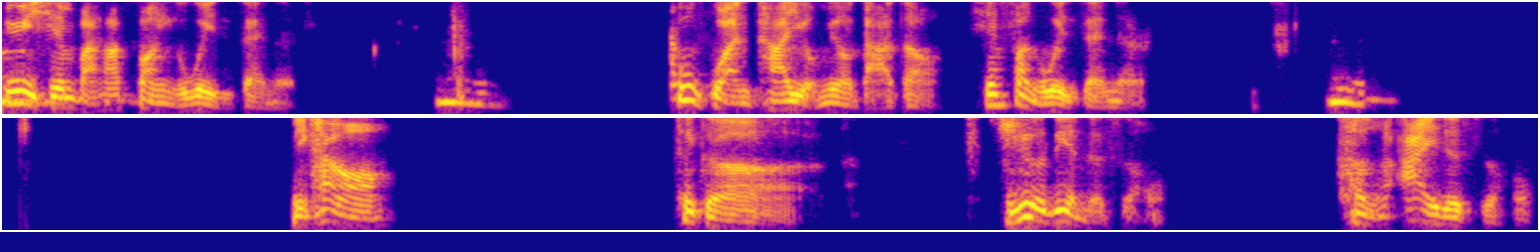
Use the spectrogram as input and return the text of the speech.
预先把他放一个位置在那里，不管他有没有达到，先放个位置在那儿。你看哦，这个热恋的时候，很爱的时候，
